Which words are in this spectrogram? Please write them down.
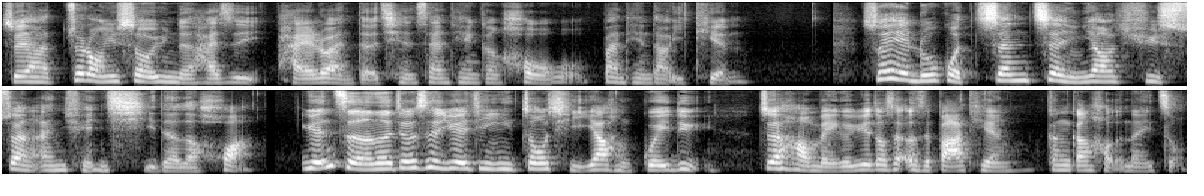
所以啊，最容易受孕的还是排卵的前三天跟后半天到一天。所以，如果真正要去算安全期的的话，原则呢就是月经一周期要很规律，最好每个月都是二十八天，刚刚好的那一种。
